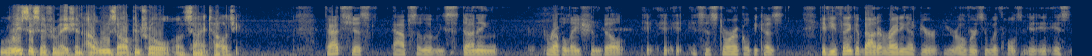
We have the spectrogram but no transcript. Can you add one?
release this information, I'll lose all control of Scientology. That's just absolutely stunning revelation, Bill. It, it, it's historical because if you think about it, writing up your, your overts and withholds, it, it's,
